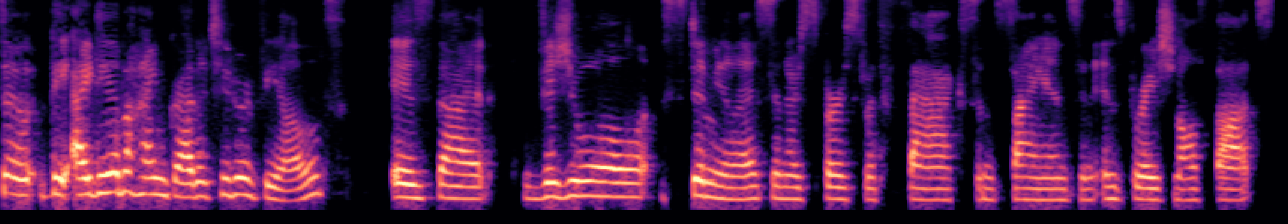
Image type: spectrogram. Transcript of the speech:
So, the idea behind Gratitude Revealed is that visual stimulus interspersed with facts and science and inspirational thoughts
